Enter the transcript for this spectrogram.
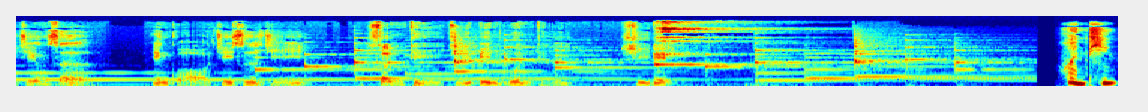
金色因果记事集身体疾病问题系列。幻听。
